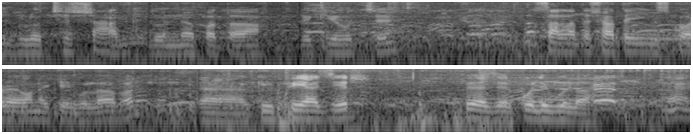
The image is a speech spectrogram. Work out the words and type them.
এগুলো হচ্ছে শাক ধনিয়া পাতা বিক্রি হচ্ছে। সালাদের সাথে ইউজ করে অনেকে এগুলো আবার। কি পেঁয়াজের পেঁয়াজের কলিগুলা। হ্যাঁ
